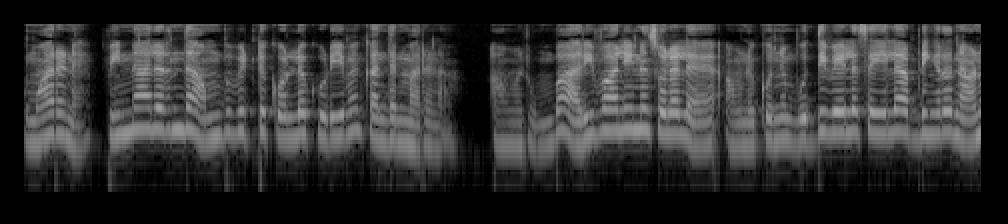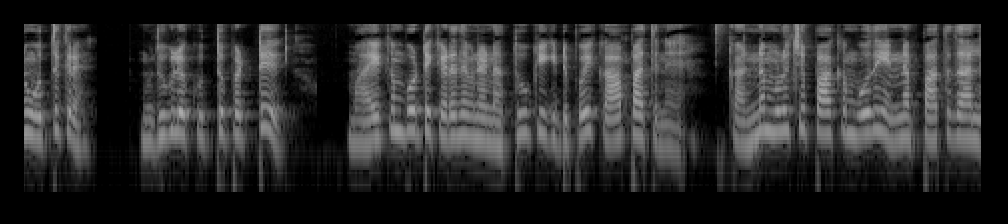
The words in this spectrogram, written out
குமாரனை பின்னாலிருந்து அம்பு விட்டு கொல்லக்கூடியவன் கந்தன்மாறனா அவன் ரொம்ப அறிவாளின்னு சொல்லலை அவனுக்கு கொஞ்சம் புத்தி வேலை செய்யலை அப்படிங்கிறத நானும் ஒத்துக்கிறேன். முதுகில் குத்துப்பட்டு மயக்கம் போட்டு கிடந்தவனை நான் தூக்கிக்கிட்டு போய் காப்பாத்தினேன். கண்ணை முழிச்சு பார்க்கும்போது என்னை பார்த்ததால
